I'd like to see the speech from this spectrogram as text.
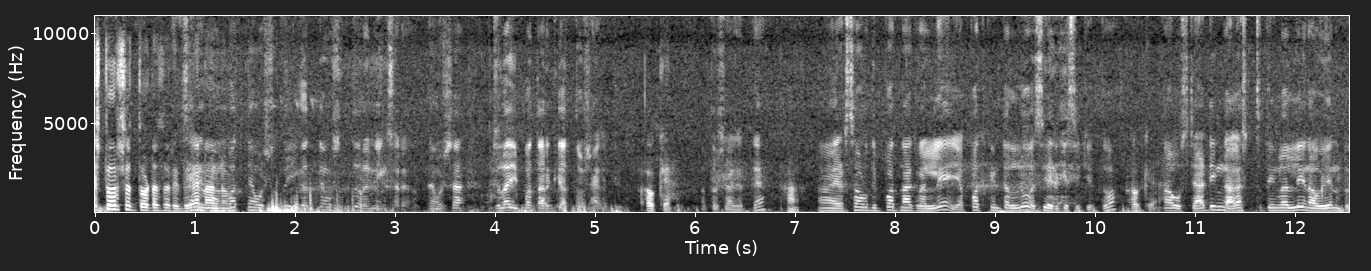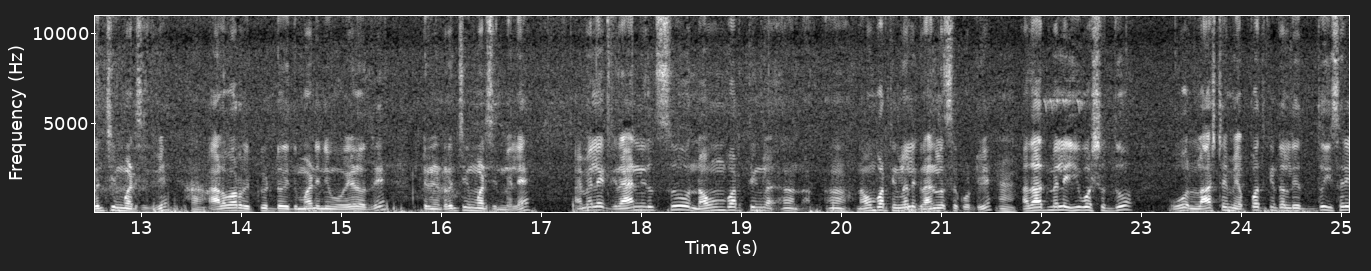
ಎಷ್ಟು ವರ್ಷದ ತೋಟ ಸರ್ ಇದೆ? ನಾನು ಒಂಬತ್ತನೇ ವರ್ಷದ್ದು ಈಗ ಹತ್ತನೇ ವರ್ಷದ್ದು ರನ್ನಿಂಗ್ ಸರ್ ಹತ್ತನೇ ವರ್ಷ ಜುಲೈ ಇಪ್ಪತ್ತಾರಕ್ಕೆ ಹತ್ತು ವರ್ಷ ಆಗುತ್ತೆ. ಓಕೆ. ಹತ್ತು ವರ್ಷ ಆಗುತ್ತೆ. ಎರಡ್ ಸಾವಿರದ ಇಪ್ಪತ್ನಾಲ್ಕರಲ್ಲಿ ಎಪ್ಪತ್ತು ಕ್ವಿಂಟಲ್ಲು ಹಸಿ ಅಡಿಕೆ ಸಿಕ್ಕಿತ್ತು. ಓಕೆ. ನಾವು ಸ್ಟಾರ್ಟಿಂಗ್ ಆಗಸ್ಟ್ ತಿಂಗಳಲ್ಲಿ ನಾವು ಏನು ಡ್ರಂಚಿಂಗ್ ಮಾಡಿಸಿದ್ವಿ. ಹಲವಾರು ಲಿಕ್ವಿಡ್ ಇದು ಮಾಡಿ ನೀವು ಹೇಳಿದ್ರಿ. ಡ್ರಂಚಿಂಗ್ ಮಾಡಿಸಿದ್ಮೇಲೆ ಆಮೇಲೆ ಗ್ರಾನಿಲ್ಸ್ ನವಂಬರ್ ತಿಂಗಳ ನವಂಬರ್ ತಿಂಗಳಲ್ಲಿ ಗ್ರಾನಿಲ್ಸ್ ಕೊಟ್ವಿ. ಅದಾದ್ಮೇಲೆ ಈ ವರ್ಷದ್ದು ಲಾಸ್ಟ್ ಟೈಮ್ ಎಪ್ಪತ್ತು ಕ್ವಿಂಟಲ್ ಇದ್ದು ಈ ಸರಿ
